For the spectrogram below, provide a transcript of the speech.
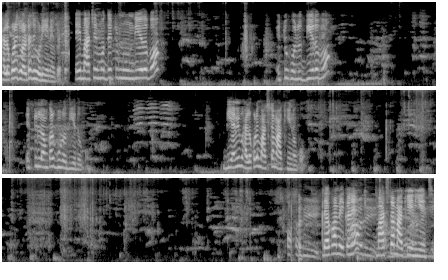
ভালো করে জলটা ঝরিয়ে নেবে। এই মাছের মধ্যে একটু নুন দিয়ে দেবো। একটু হলুদ দিয়ে দেবো। একটু লঙ্কার গুঁড়ো দিয়ে দেবো। দিয়ে আমি ভালো করে মাছটা মাখিয়ে নেব। দেখো আমি এখানে মাছটা মাখিয়ে নিয়েছি।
